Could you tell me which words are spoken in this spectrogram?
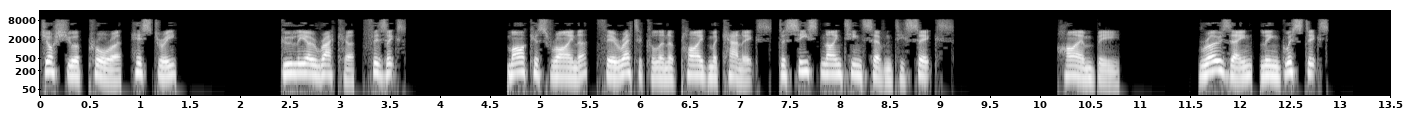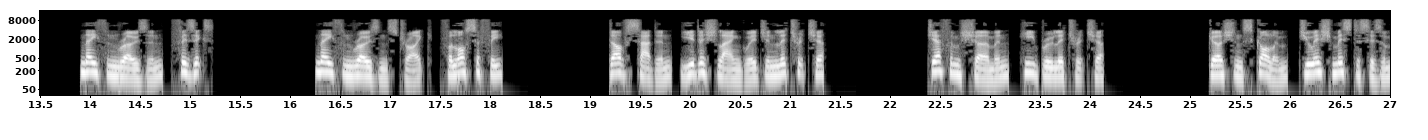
Joshua Prawer, History Giulio Racah, Physics Marcus Reiner, Theoretical and Applied Mechanics deceased 1976 Chaim B. Rosane, Linguistics. Nathan Rosen, Physics. Nathan Rotenstreich, Philosophy. Dov Sadan, Yiddish Language and Literature. Jefim Schirmann, Hebrew Literature. Gershon Scholem, Jewish Mysticism.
